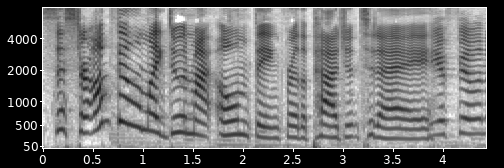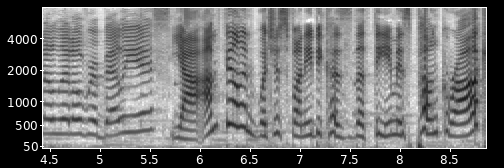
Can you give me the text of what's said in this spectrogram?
Sister, I'm feeling like doing my own thing for the pageant today. You're feeling a little rebellious? Yeah, I'm feeling, which is funny because the theme is punk rock.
